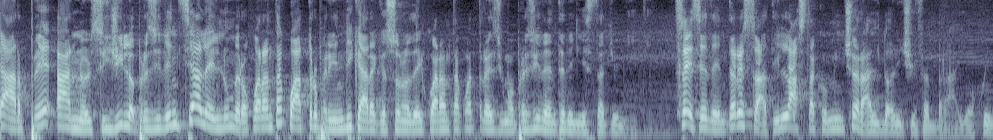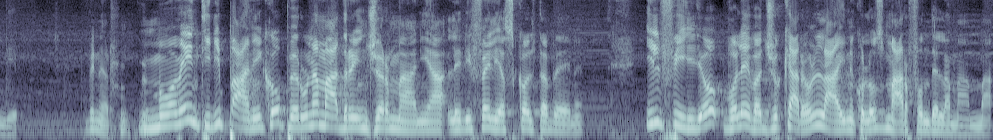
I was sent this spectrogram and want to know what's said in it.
scarpe hanno il sigillo presidenziale e il numero 44 per indicare che sono del 44esimo presidente degli Stati Uniti. Se siete interessati, l'asta comincerà il 12 febbraio, quindi venerdì. Momenti di panico per una madre in Germania. Lady Feli ascolta bene. Il figlio voleva giocare online con lo smartphone della mamma.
